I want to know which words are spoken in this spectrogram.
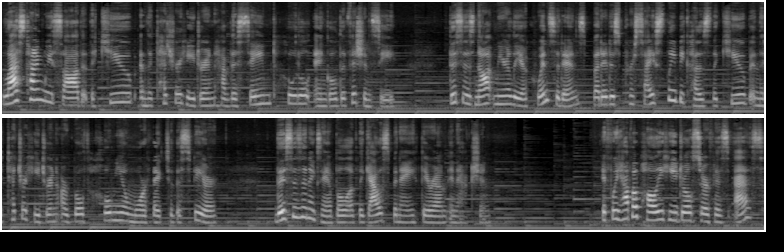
Last time we saw that the cube and the tetrahedron have the same total angle deficiency. This is not merely a coincidence, but it is precisely because the cube and the tetrahedron are both homeomorphic to the sphere. This is an example of the Gauss-Bonnet theorem in action. If we have a polyhedral surface S,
